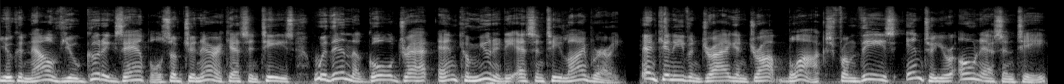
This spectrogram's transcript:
You can now view good examples of generic S&Ts within the Goldratt and Community S&T library, and can even drag and drop blocks from these into your own S&T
